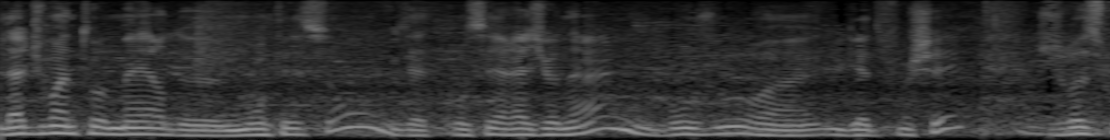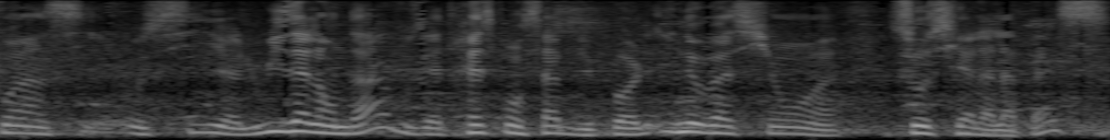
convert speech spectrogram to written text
l'adjointe au maire de Montesson, vous êtes conseillère régionale. Bonjour euh, Huguette Fouché. Je reçois aussi euh, Louise Alanda, vous êtes responsable du pôle innovation sociale à la PES.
